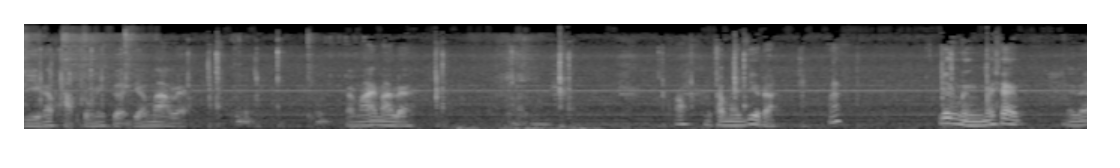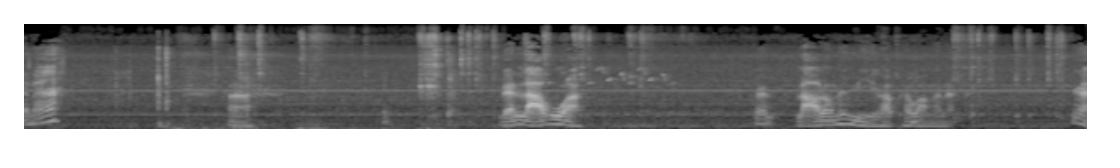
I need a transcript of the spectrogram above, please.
ดีนะผักตรงนี้เกิดเยอะมากเลยแต่ไม้มาเลย เอ้าทำไมยืดอะเรื่องหนึ่งไม่ใช่เดี๋ยวนะ อ่า แหลนเหลาวัวก็เหลาเราไม่มีครับถ้าวังนั้นะนี่ไง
